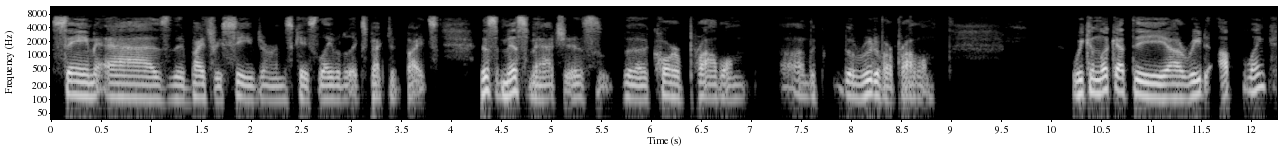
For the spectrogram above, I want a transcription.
same as the bytes received, or in this case, labeled expected bytes. This mismatch is the core problem, uh, the, the root of our problem. We can look at the uh, read up link,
